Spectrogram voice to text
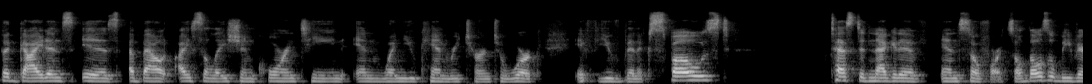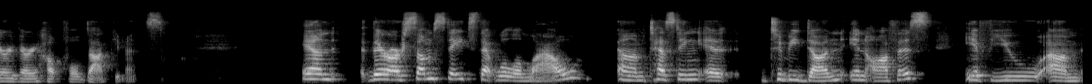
the guidance is about isolation, quarantine, and when you can return to work if you've been exposed, tested negative, and so forth. So, those will be very, very helpful documents. And there are some states that will allow um, testing uh, to be done in office if you um,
